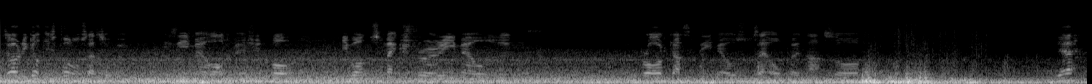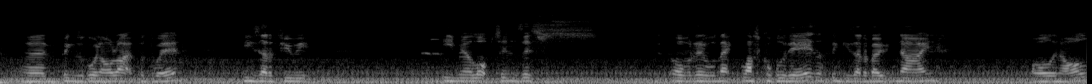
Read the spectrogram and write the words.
He's already got this funnel set up with his email automation, but he wants some extra emails and broadcast emails set up and that. So yeah, um, things are going all right for Dwayne. He's had a few e- email opt-ins this over the last couple of days. I think he's had about nine, all in all,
